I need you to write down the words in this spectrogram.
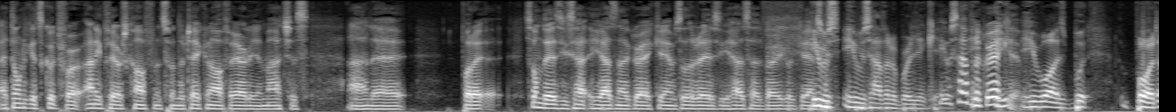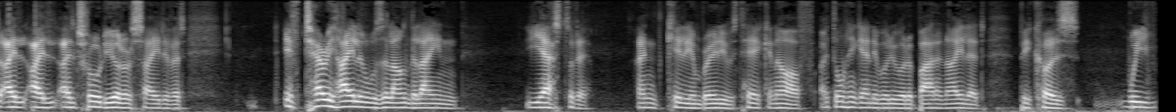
I don't think it's good for any player's confidence when they're taken off early in matches. And uh, but uh, some days he's ha- he hasn't had great games. Other days he has had very good games. He was he was having a brilliant game. He was having he, a great he, game. He was, but but I'll I'll I'll throw the other side of it. If Terry Hyland was along the line yesterday and Killian Brady was taken off, I don't think anybody would have bat an eyelid because we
